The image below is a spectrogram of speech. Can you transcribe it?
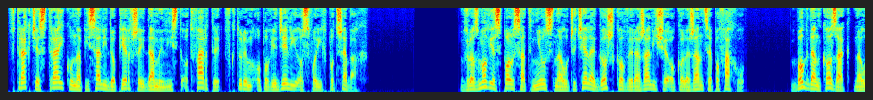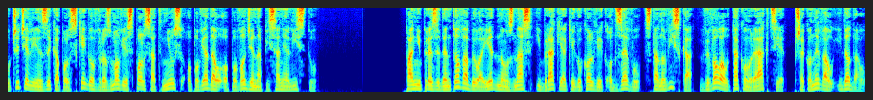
W trakcie strajku napisali do pierwszej damy list otwarty, w którym opowiedzieli o swoich potrzebach. W rozmowie z Polsat News nauczyciele gorzko wyrażali się o koleżance po fachu. Bogdan Kozak, nauczyciel języka polskiego w rozmowie z Polsat News opowiadał o powodzie napisania listu. Pani prezydentowa była jedną z nas i brak jakiegokolwiek odzewu, stanowiska, wywołał taką reakcję, przekonywał i dodał.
